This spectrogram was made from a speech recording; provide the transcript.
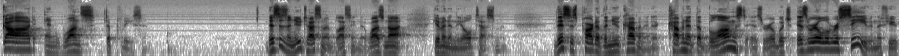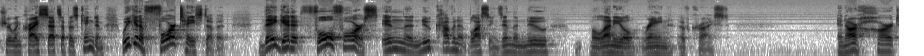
God and wants to please Him. This is a New Testament blessing that was not given in the Old Testament. This is part of the new covenant, a covenant that belongs to Israel, which Israel will receive in the future when Christ sets up his kingdom. We get a foretaste of it. They get it full force in the new covenant blessings, in the new millennial reign of Christ. And our heart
